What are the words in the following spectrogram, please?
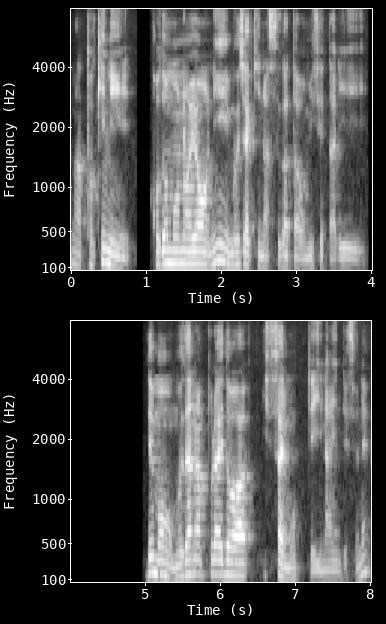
まあ時に子供のように無邪気な姿を見せたり、でも無駄なプライドは一切持っていないんですよね。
